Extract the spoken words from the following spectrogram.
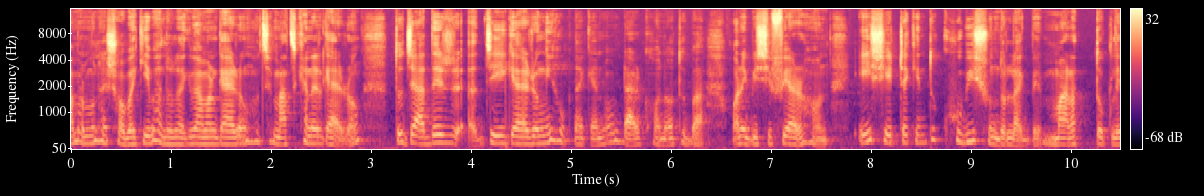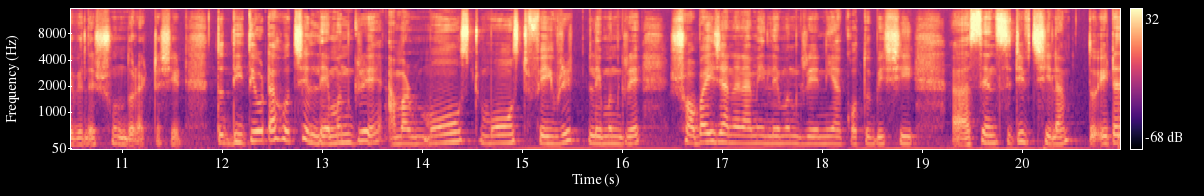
আমার মনে হয় সবাইকেই ভালো লাগবে। আমার গায়ের রং হচ্ছে মাঝখানের গায়ের রং। তো যাদের যেই গায়ের রঙই হোক না কেন ডার্ক হন অথবা অনেক বেশি ফেয়ার হন, এই শেডটা কিন্তু খুবই সুন্দর লাগবে। মারাত্মক লেভেলের সুন্দর একটা শেড তো দ্বিতীয়টা হচ্ছে লেমন গ্রে আমার most most favourite lemon grey সবাই জানেন আমি লেমন গ্রে নিয়ে কত বেশি সেন্সিটিভ ছিলাম। তো এটা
